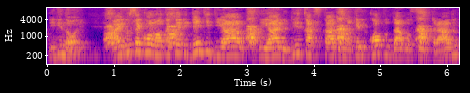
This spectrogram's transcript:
Ignore. Aí você coloca aquele dente de, a- de alho descascado naquele copo d'água filtrado,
